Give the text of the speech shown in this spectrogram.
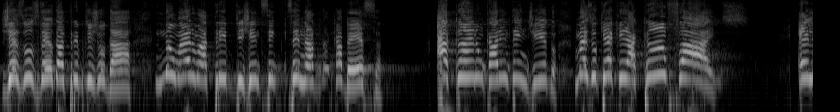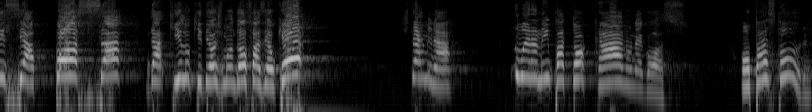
Jesus veio da tribo de Judá. Não era uma tribo de gente sem, sem nada na cabeça. Acã era um cara entendido. Mas o que é que Acã faz? Ele se apossa daquilo que Deus mandou fazer o quê? Exterminar. Não era nem para tocar no negócio. Ô pastora,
